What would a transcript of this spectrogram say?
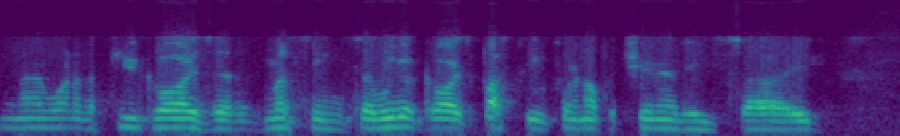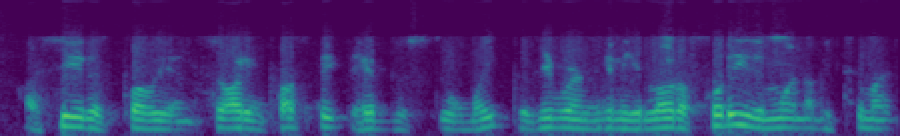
you know one of the few guys that is missing. So we've got guys busting for an opportunity. So I see it as probably an exciting prospect to have this storm week because everyone's going to get a lot of footy. There might not be too much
